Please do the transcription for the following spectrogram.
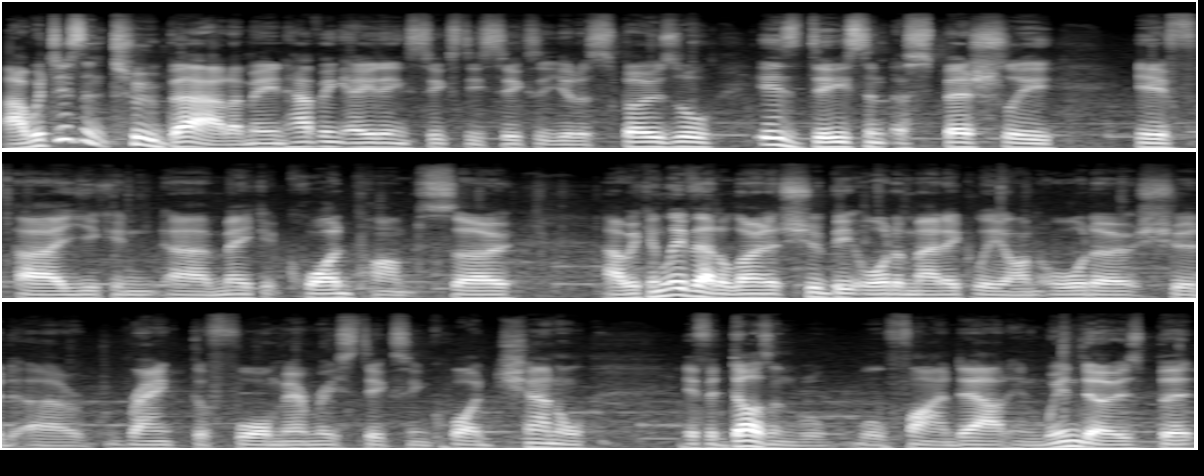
uh, which isn't too bad. I mean, having 1866 at your disposal is decent, especially if uh, you can uh, make it quad pumped. So uh, we can leave that alone. It should be automatically on auto. It should uh, rank the four memory sticks in quad channel. If it doesn't, we'll, we'll find out in Windows. But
